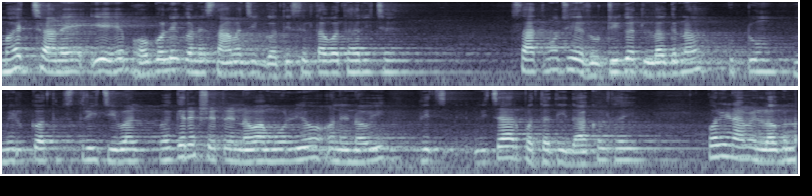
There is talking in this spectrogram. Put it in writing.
મહેચ્છાને એ ભૌગોલિક અને સામાજિક ગતિશીલતા વધારી છે. સાતમું છે, રૂઢિગત લગ્ન, કુટુંબ, મિલકત, સ્ત્રી જીવન વગેરે ક્ષેત્રે નવા મૂલ્યો અને નવી વિચ- વિચાર પદ્ધતિ દાખલ થઈ. પરિણામે લગ્ન,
